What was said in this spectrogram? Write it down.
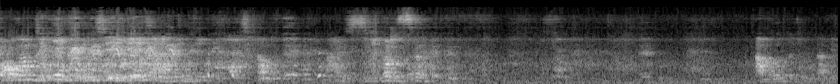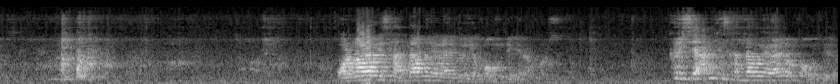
보험적인 건지 이게 아닌지 참알 수가 없어. 아무것도 정답이 없어요. 올바르게 산다고 해가지고 이게 보험적이라고 볼수 있어요. 그렇지 않게 산다고 해가지고 있어요.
